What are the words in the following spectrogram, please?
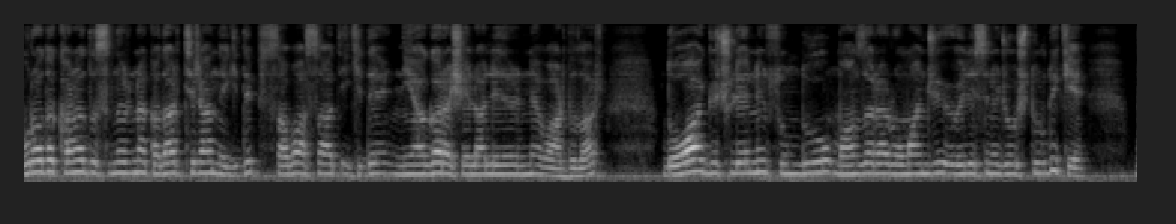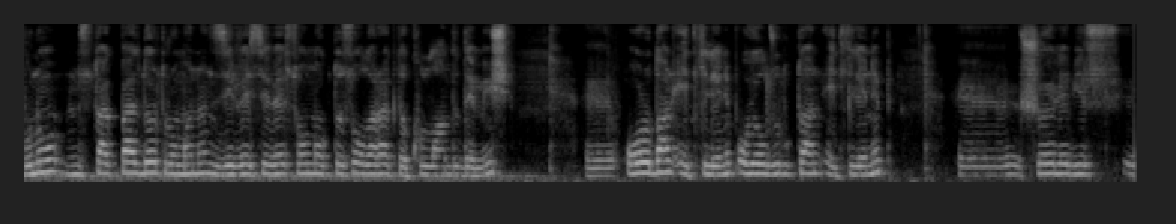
Burada Kanada sınırına kadar trenle gidip sabah saat 2'de Niagara şelalelerine vardılar. Doğa güçlerinin sunduğu manzara romancıyı öylesine coşturdu ki bunu Müstakbel 4 romanın zirvesi ve son noktası olarak da kullandı demiş. Ee, oradan etkilenip, o yolculuktan etkilenip e, şöyle bir e,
